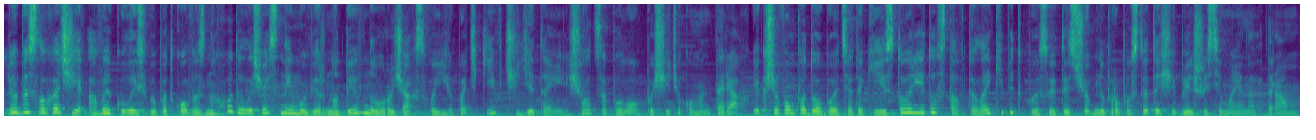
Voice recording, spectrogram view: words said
Любі слухачі, а ви колись випадково знаходили щось неймовірно дивне у речах своїх батьків чи дітей? Що це було? Пишіть у коментарях. Якщо вам подобаються такі історії, то ставте лайк і підписуйтесь, щоб не пропустити ще більше сімейних драм.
